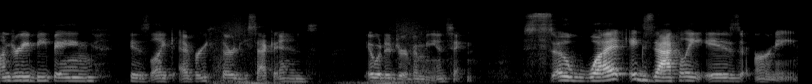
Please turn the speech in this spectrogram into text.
Laundry beeping is like every 30 seconds, it would have driven me insane. So what exactly is Earny?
